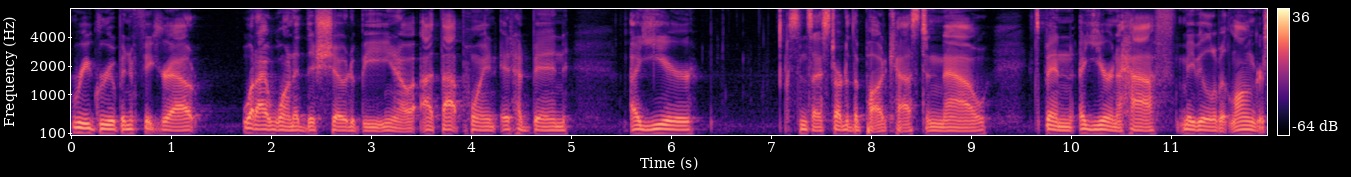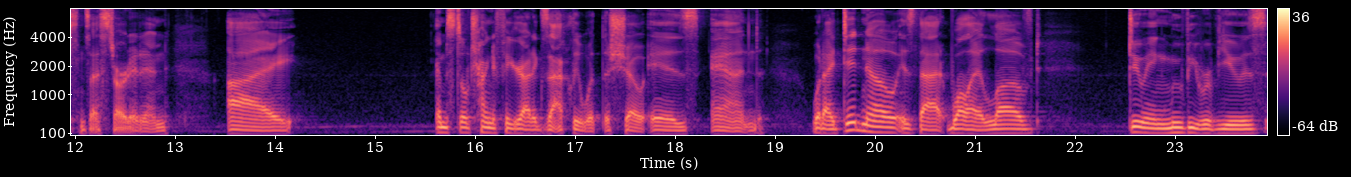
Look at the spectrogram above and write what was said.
regroup and figure out what I wanted this show to be. You know, at that point, it had been a year since I started the podcast, and now it's been a year and a half, maybe a little bit longer since I started. And I am still trying to figure out exactly what the show is. And what I did know is that while I loved doing movie reviews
